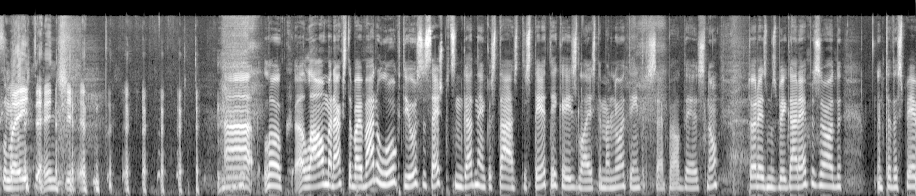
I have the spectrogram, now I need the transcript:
Esmu meiteņšiem. Uh, lūk, Lauma raksta, vai varu lūgt jūsu 16 gadnieku stāstus. Tie tika izlaisti. Man ļoti interesē. Paldies. Nu, toreiz mums bija gara epizode. un Tad es pie,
